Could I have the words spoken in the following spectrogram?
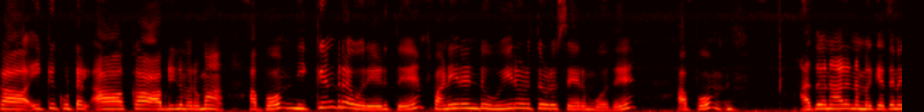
கா இக்கு குட்டல் ஆ கா அப்படின்னு வருமா? அப்போது நிக்குன்ற ஒரு எழுத்து பன்னிரெண்டு உயிரெழுத்தோடு சேரும்போது அப்போது அதனால் நமக்கு எத்தனை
